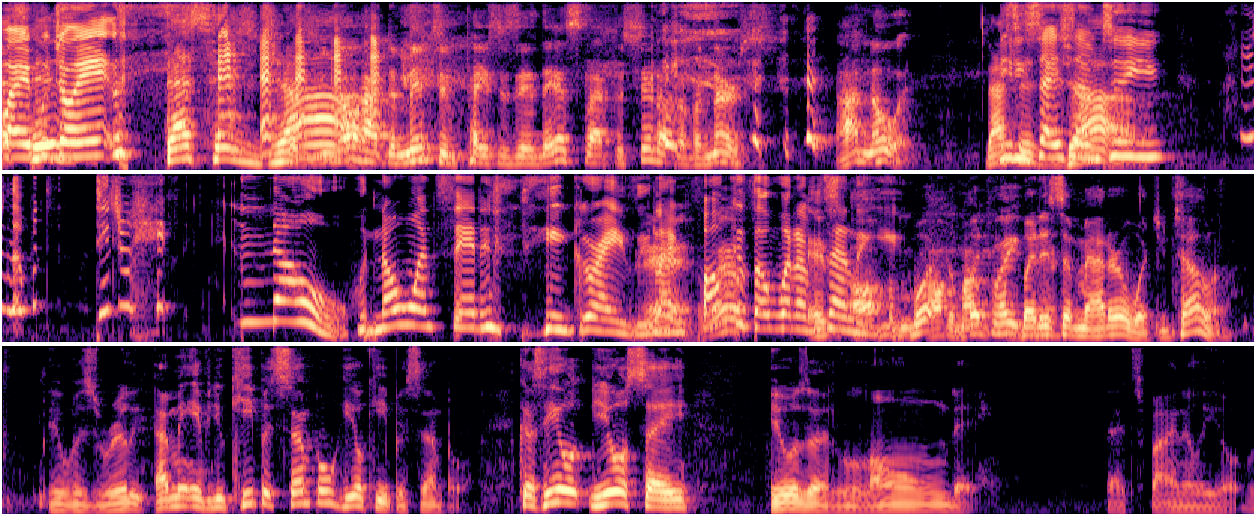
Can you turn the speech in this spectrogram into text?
nobody put your hands? That's his job. You know how dementia patients is. They'll slap the shit out of a nurse. I know it. That's Did he his say something to you? I was like, "What- Did you hit? No, no one said anything crazy. Yeah, like focus well, on what I'm it's telling off- you. off But, my plate, but it's a matter of what you tell him. It was really. I mean, if you keep it simple, he'll keep it simple. Because he'll you'll say, "It was a long day. That's finally over."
